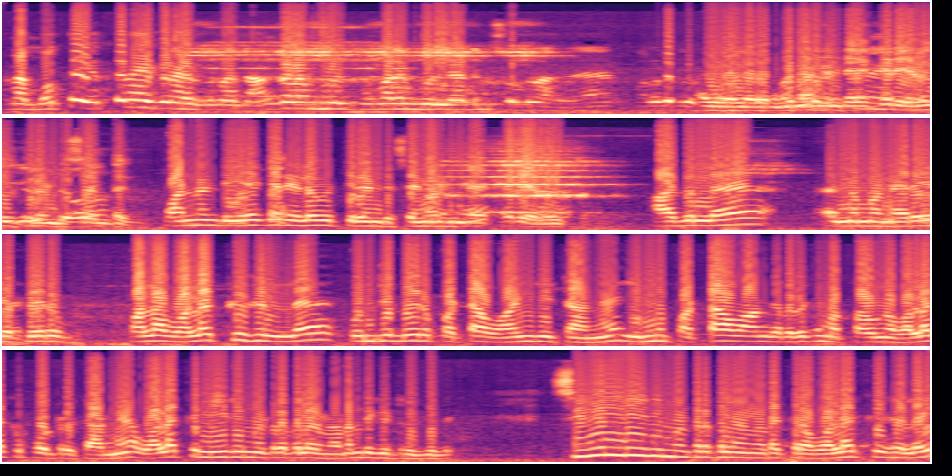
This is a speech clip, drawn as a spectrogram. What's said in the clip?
ஆனா மொத்தம் எத்தனை ஏக்கர் இருக்கு அந்த அங்கலம்பூர் குமரம்பூர் லேண்டுன்னு சொல்றாங்க. பன்னெண்டு ஏக்கர் எழுபத்தி ரெண்டு சென்ட் பன்னெண்டு ஏக்கர் எழுபத்தி ரெண்டு சென்ட் அதுல நம்ம நிறைய பேர் பல வழக்குகள்ல கொஞ்சம் பேர் பட்டா வாங்கிட்டாங்க. இன்னும் பட்டா வாங்குறதுக்கு மத்தவங்க வழக்கு போட்டிருக்காங்க. வழக்கு நீதிமன்றத்துல நடந்துகிட்டு இருக்குது. சிவில் நீதிமன்றத்துல நடக்கிற வழக்குகளை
